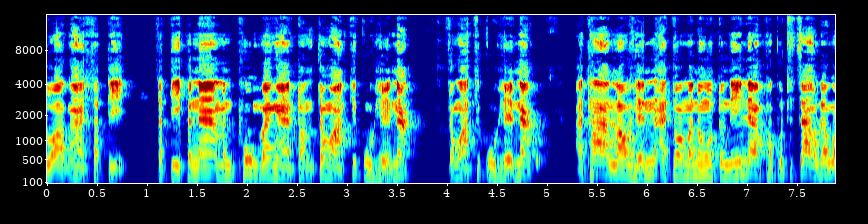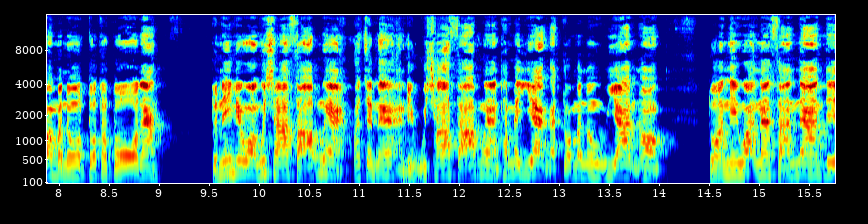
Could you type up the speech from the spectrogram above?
ตัวไงสติสติปัญญามันพุ่งไปไงตอนจังหวะที่กูเห็นน่ะ จังหวะที่กูเห็นน่ะไอ้ถ้าเราเห็นไอ้ตัวมโนตัวนี้เนี่ยพระพุทธเจ้าเรียกว่ามโนตัวโตๆนะตัวนี้เรียกว่าวิชาสามไงเพราะฉะนั้นอันนี้วิชาสามไงถ้าไม่แยกไอ้ตัวมโนวิญญาณออก ตัวนิวะนาสารนาที่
